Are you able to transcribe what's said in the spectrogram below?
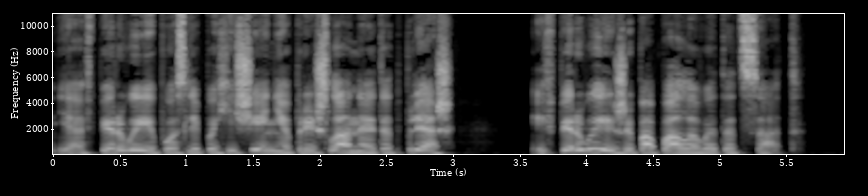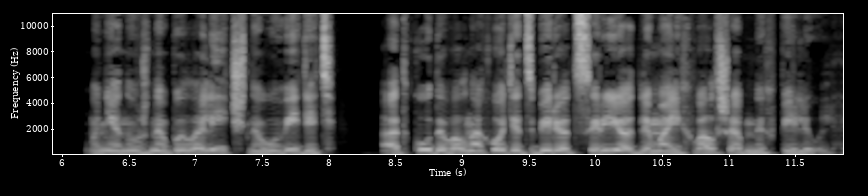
я впервые после похищения пришла на этот пляж и впервые же попала в этот сад. Мне нужно было лично увидеть, откуда волноходец берет сырье для моих волшебных пилюль.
